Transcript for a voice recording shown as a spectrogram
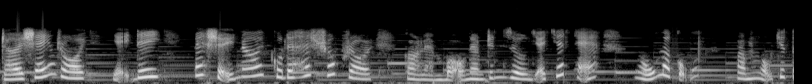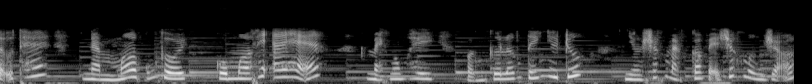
Trời sáng rồi, dậy đi. Bác sĩ nói cô đã hết sốt rồi, còn làm bộ nằm trên giường giả chết hả? Ngủ mà cũng không ngủ cho tử thế, nằm mơ cũng cười. Cô mơ thấy ai hả? Mạc Ngôn Hy vẫn cứ lớn tiếng như trước, nhưng sắc mặt có vẻ rất mừng rỡ.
